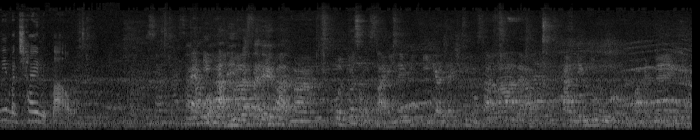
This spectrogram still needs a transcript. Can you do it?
นี่มันใช่หรือเปล่า แต่ที่ผ่านมาที่ผ่านมาคนก็สงสัยในวิธีการใช้ชีวิตของซาร่าแล้ว การเลี้ยงดูความเป็นแม่อย่างเงี้ย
